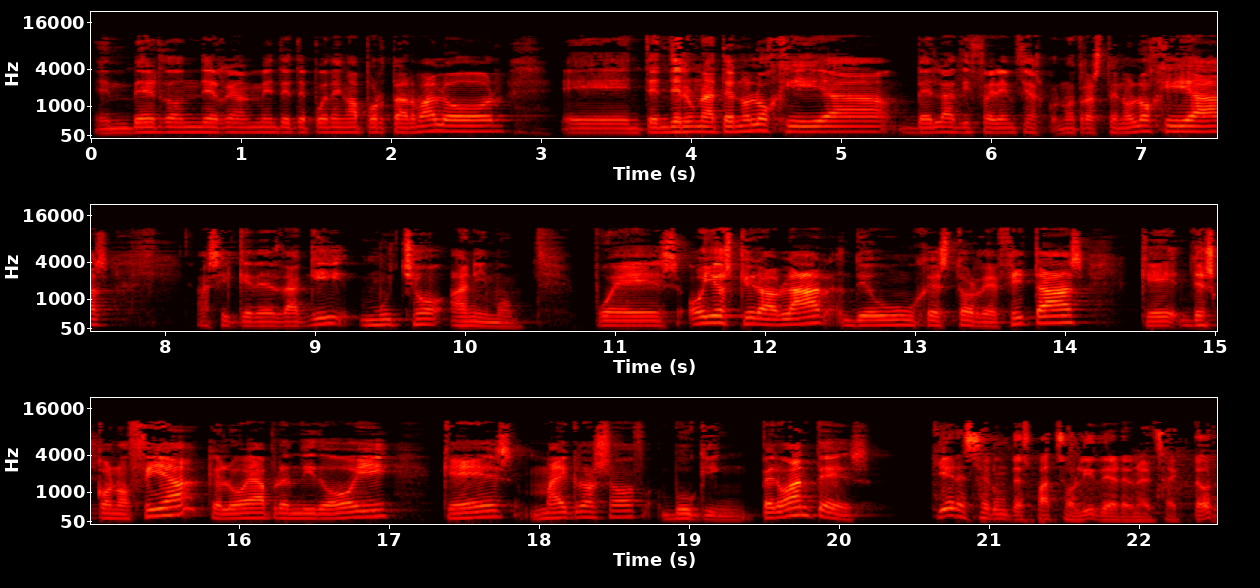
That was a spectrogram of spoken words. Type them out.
en ver dónde realmente te pueden aportar valor, eh, entender una tecnología, ver las diferencias con otras tecnologías. Así que desde aquí, mucho ánimo. Pues hoy os quiero hablar de un gestor de citas que desconocía, que lo he aprendido hoy, que es Microsoft Booking. Pero antes, ¿Quieres ser un despacho líder en el sector?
